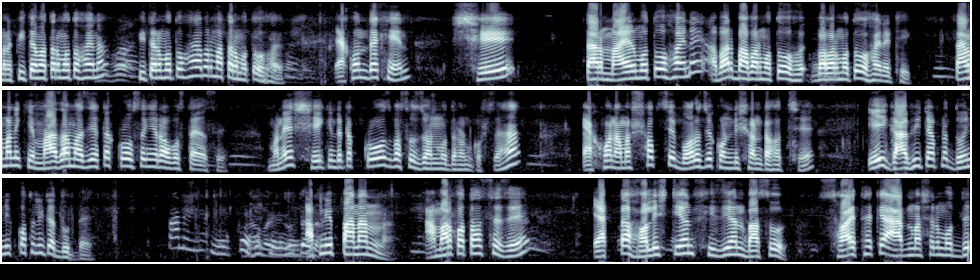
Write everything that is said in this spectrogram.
মানে পিতা মাতার মতো হয় না পিতার মতো হয় আবার মাতার মতো হয়। এখন দেখেন সে তার মায়ের মতো হয় না আবার বাবার মতো বাবার মতো হয় না ঠিক। তার মানে কি মাঝামাঝি একটা ক্রসিং এর অবস্থায় আছে। মানে সে কিন্তু একটা ক্রস বাছুর জন্ম ধারণ করছে হ্যাঁ? এখন আমার সবচেয়ে বড় যে কন্ডিশনটা হচ্ছে এই গাভীটা আপনার দৈনিক কত লিটার দুধ দেয়। আপনি পানান না। আমার কথা হচ্ছে যে একটা হলিস্টিয়ান ফিজিয়ান বাছুর ছয় থেকে আট মাসের মধ্যে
